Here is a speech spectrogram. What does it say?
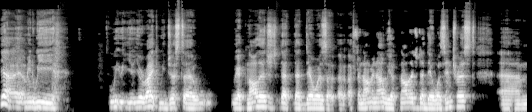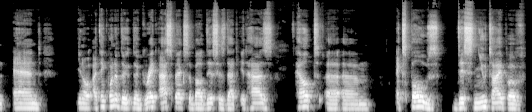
Yeah i mean we we you're right. We just uh, we acknowledged that that there was a, a, phenomena. We acknowledged that there was interest um, and you know, I think one of the, the great aspects about this is that it has helped uh, um, expose this new type of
